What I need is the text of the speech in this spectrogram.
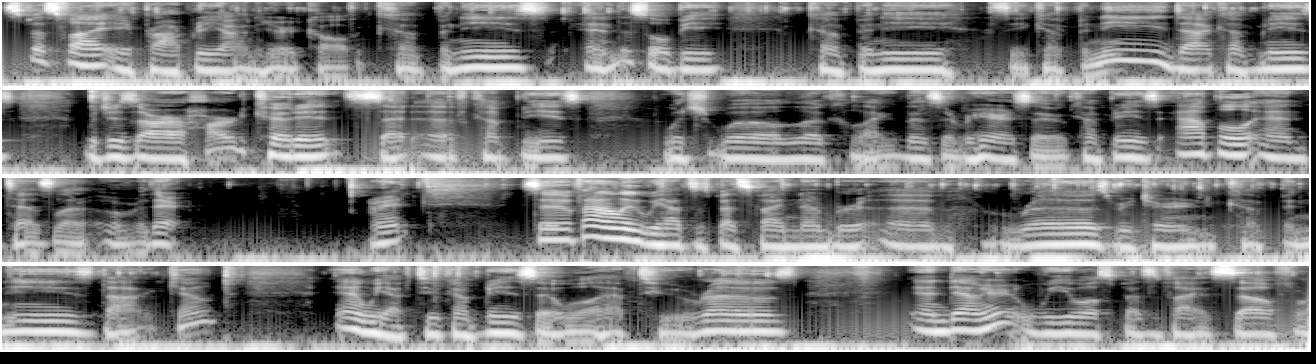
specify a property on here called companies, and this will be company, see company dot companies, which is our hard coded set of companies, which will look like this over here. So companies Apple and Tesla over there. All right. So finally, we have to specify number of rows, return companies dot count, and we have two companies, so we'll have two rows. And down here, we will specify a cell for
